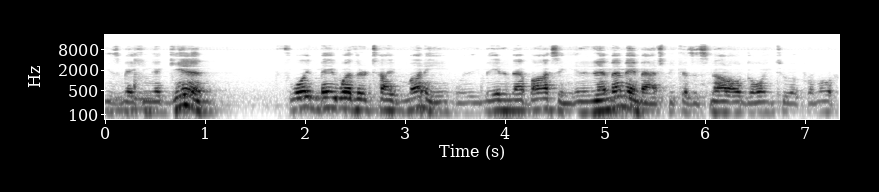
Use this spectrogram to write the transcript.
he's making again Floyd Mayweather type money when he made in that boxing in an MMA match because it's not all going to a promoter.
